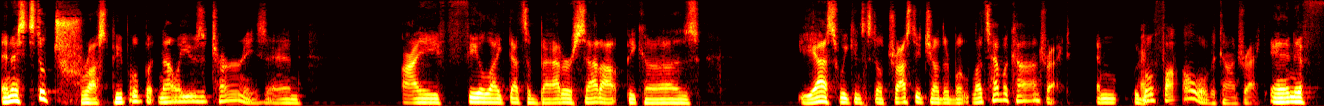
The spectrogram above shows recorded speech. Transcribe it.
and I still trust people, but now I use attorneys and I feel like that's a better setup because – yes, we can still trust each other, but let's have a contract and we both follow the contract. And if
